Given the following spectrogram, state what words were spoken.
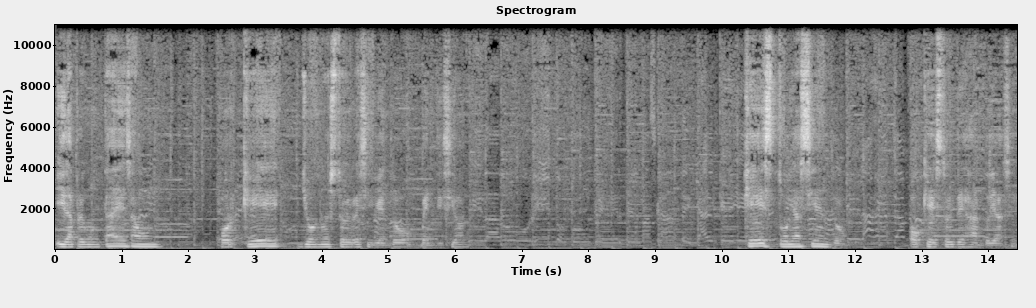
Y la pregunta es aún, ¿por qué yo no estoy recibiendo bendición? ¿Qué estoy haciendo o qué estoy dejando de hacer?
